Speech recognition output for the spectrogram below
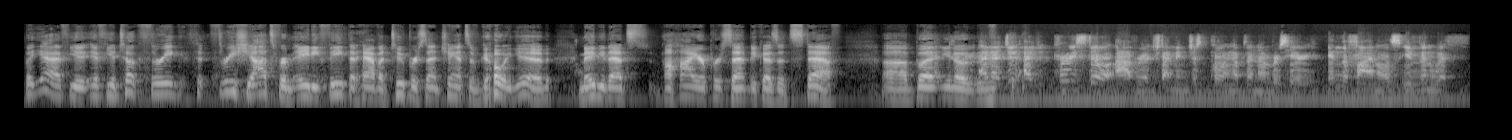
But yeah, if you if you took three th- three shots from 80 feet that have a two percent chance of going in, maybe that's a higher percent because it's Steph. Uh, but you know, and I I did, Curry still averaged. I mean, just pulling up the numbers here in the finals, even with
